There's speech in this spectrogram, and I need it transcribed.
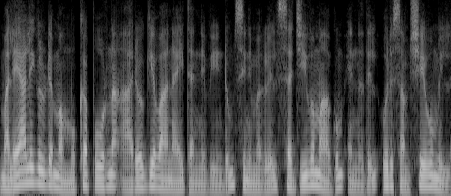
മലയാളികളുടെ മമ്മൂക്ക പൂർണ ആരോഗ്യവാനായി തന്നെ വീണ്ടും സിനിമകളിൽ സജീവമാകും എന്നതിൽ ഒരു സംശയവുമില്ല.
